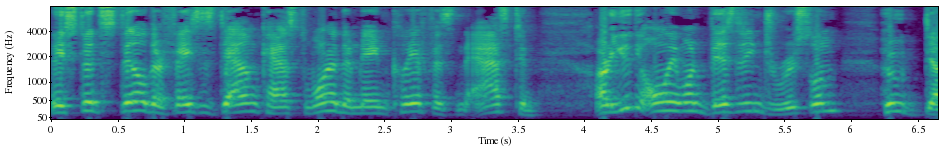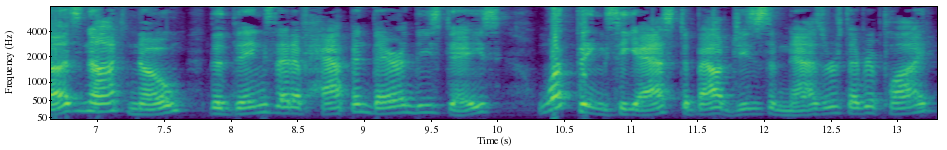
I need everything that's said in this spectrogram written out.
They stood still, their faces downcast. One of them, named Cleophas, and asked him, Are you the only one visiting Jerusalem who does not know the things that have happened there in these days? What things? he asked about Jesus of Nazareth. They replied,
